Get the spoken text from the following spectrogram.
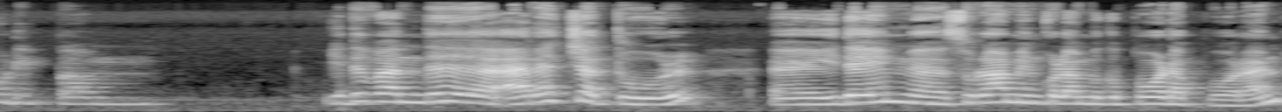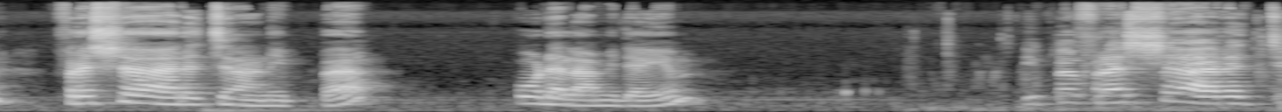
குடிப்போம். இது வந்து அரைச்ச தூள். இதையும் சுறா மீன் குழம்புக்கு போட போகிறேன் ஃப்ரெஷ்ஷாக அரைச்ச நான் இப்போ போடலாம் இதையும். இப்போ ஃப்ரெஷ்ஷாக அரைச்ச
